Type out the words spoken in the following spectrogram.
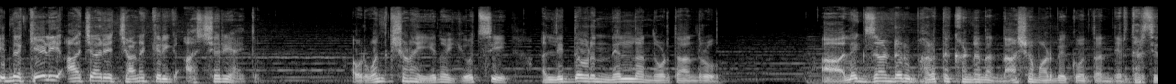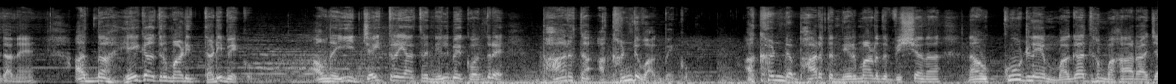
ಇದನ್ನ ಕೇಳಿ ಆಚಾರ್ಯ ಚಾಣಕ್ಯರಿಗೆ ಆಶ್ಚರ್ಯ ಆಯಿತು. ಅವರು ಒಂದು ಕ್ಷಣ ಏನೋ ಯೋಚಿಸಿ ಅಲ್ಲಿದ್ದವರನ್ನೆಲ್ಲ ನೋಡ್ತಾ ಅಂದ್ರು, ಆ ಅಲೆಕ್ಸಾಂಡರ್ ಭರತಖಂಡನ ನಾಶ ಮಾಡಬೇಕು ಅಂತ ನಿರ್ಧರಿಸಿದಾನೆ ಅದನ್ನ ಹೇಗಾದ್ರೂ ಮಾಡಿ ತಡಿಬೇಕು. ಅವನ ಈ ಜೈತ್ರ ಯಾತ್ರೆ ನಿಲ್ಬೇಕು ಅಂದ್ರೆ ಭಾರತ ಅಖಂಡವಾಗಬೇಕು. ಅಖಂಡ ಭಾರತ ನಿರ್ಮಾಣದ ವಿಷಯನ ನಾವು ಕೂಡ್ಲೇ ಮಗಧ ಮಹಾರಾಜ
